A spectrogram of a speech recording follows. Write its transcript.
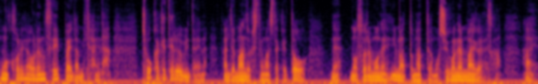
うもうこれが俺の精一杯だみたいな。超かけてるみたいな感じで満足してましたけど、ね、もうそれもね今となってはもう45年前ぐらいですか、はい、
